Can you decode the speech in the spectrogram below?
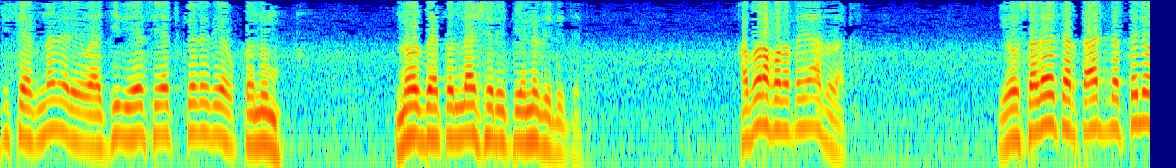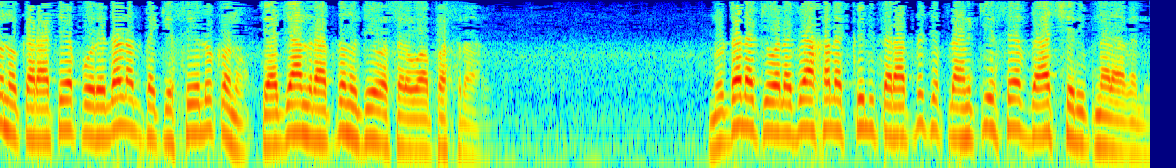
جی صاحب نه رواجی دی اس اچ کړی دی په نوم نور بیت الله شریف نه دی لیدل خبره خو ته یاد راکړه یو سړی تر تاج لتلو نو کراچه پورې لړل ته کې سیلو کنو چې جان راتلو دی وسره واپس راغی نو ډله کې ولا بیا خلک کلی تراتله چې پلان کې صاحب د اج شریف نه راغلی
